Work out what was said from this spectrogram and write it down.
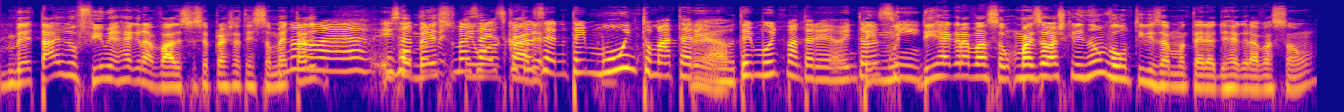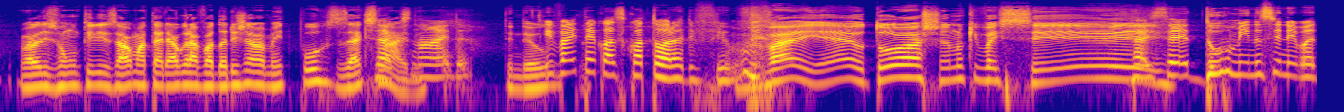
Metade do filme é regravada, se você presta atenção. Metade Não é, exatamente. começo Mas é isso que eu tô dizendo. Tem muito material. Tem muito material. Então, tem assim. de regravação. Mas eu acho que eles não vão utilizar material de regravação. Eles vão utilizar o material gravado originalmente por Zack, Zack Snyder. Snyder. Entendeu? E vai ter quase quatro horas de filme. Vai, é, eu tô achando que vai ser. Vai ser dormir no cinema.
